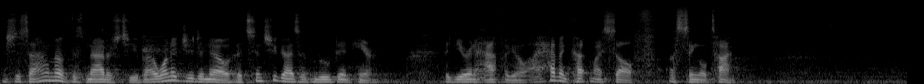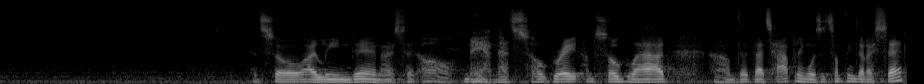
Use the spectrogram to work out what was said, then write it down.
And she said, I don't know if this matters to you, but I wanted you to know that since you guys have moved in here a year and a half ago, I haven't cut myself a single time. And so I leaned in. I said, Oh, man, that's so great. I'm so glad um, that that's happening. Was it something that I said?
